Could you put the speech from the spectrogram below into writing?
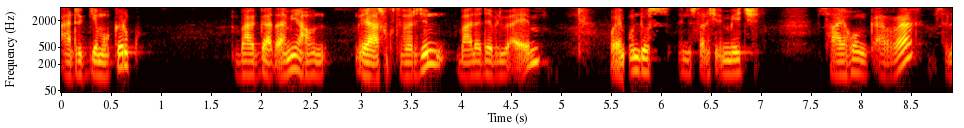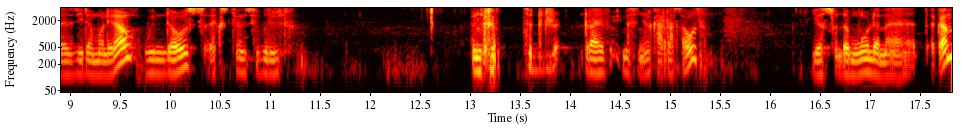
አድርጌ ሞከርኩ። በአጋጣሚ አሁን የያዝኩት version ባለ WIM ወይም Windows installation image ሳይሆን ቀረ። ስለዚህ ደግሞ ሌላው Windows extensible encrypted drive ይመስለኛል ካረሳሁት የእሱን ደግሞ ለመጠቀም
